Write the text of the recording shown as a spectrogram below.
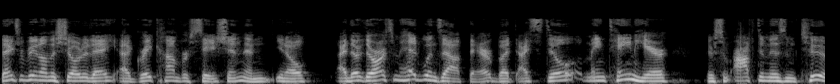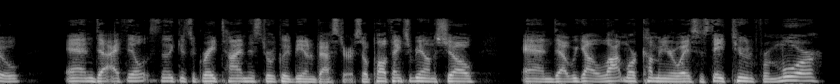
Thanks for being on the show today. A great conversation. And, you know, I know there are some headwinds out there, but I still maintain here there's some optimism too. And uh, I feel think it's a great time historically to be an investor. So, Paul, thanks for being on the show. And uh, we got a lot more coming your way. So stay tuned for more,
